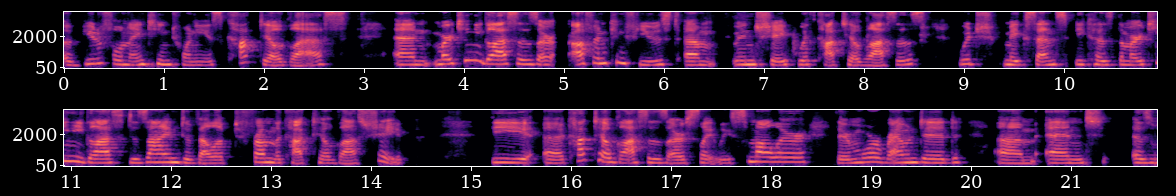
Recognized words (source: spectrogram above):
a beautiful 1920s cocktail glass. And martini glasses are often confused um, in shape with cocktail glasses, which makes sense because the martini glass design developed from the cocktail glass shape. The uh, cocktail glasses are slightly smaller, they're more rounded, um, and as,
